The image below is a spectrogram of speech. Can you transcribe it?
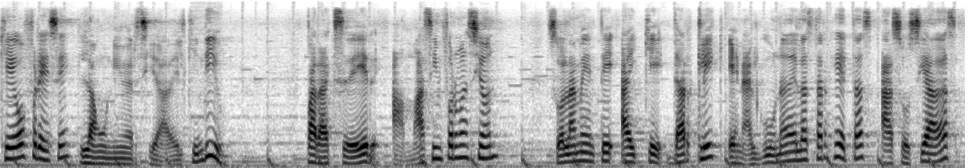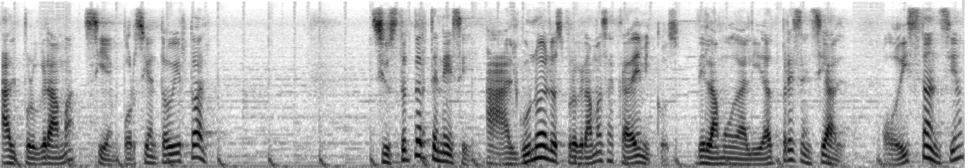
que ofrece la Universidad del Quindío. Para acceder a más información, solamente hay que dar clic en alguna de las tarjetas asociadas al programa 100% virtual. Si usted pertenece a alguno de los programas académicos de la modalidad presencial o distancia,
